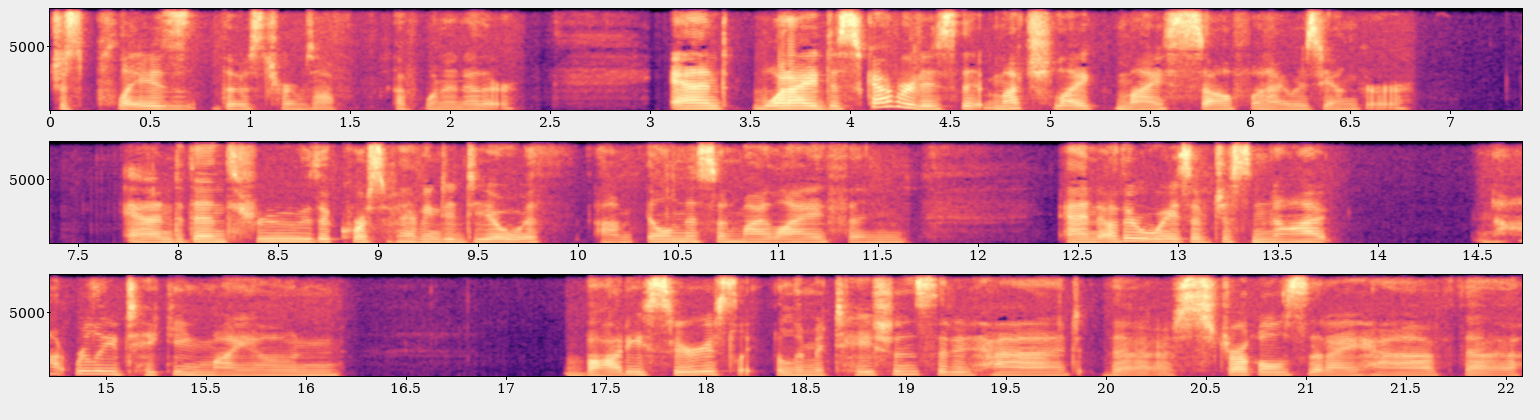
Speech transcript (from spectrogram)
just plays those terms off of one another. And what I discovered is that much like myself when I was younger, and then through the course of having to deal with um, illness in my life and and other ways of just not not really taking my own body seriously, the limitations that it had, the struggles that I have, the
